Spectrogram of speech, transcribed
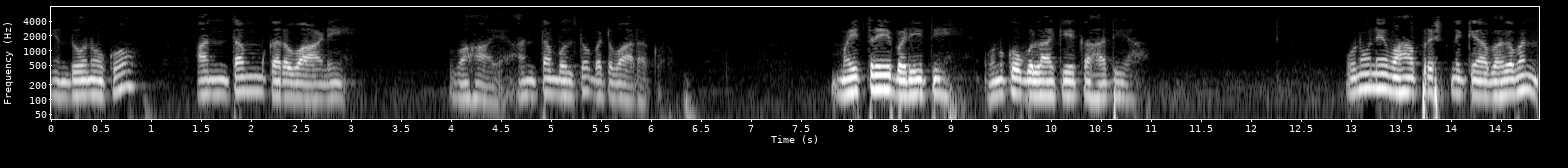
इन दोनों को अंतम करवाणी। वहाँ आया अंतम बोल तो बंटवारा करो। मैत्री बड़ी थी, उनको बुला के कहा दिया। उन्होंने वहाँ प्रश्न किया, भगवान,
